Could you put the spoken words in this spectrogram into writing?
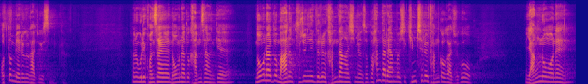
어떤 매력을 가지고 있습니까? 저는 우리 권사에 너무나도 감사한 게 너무나도 많은 구준이들을 감당하시면서도 한 달에 한 번씩 김치를 담궈 가지고 양로원에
